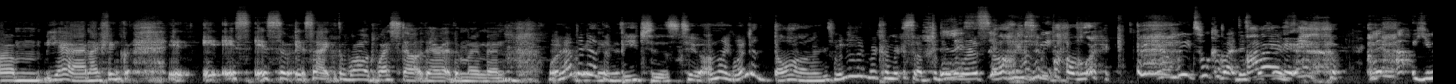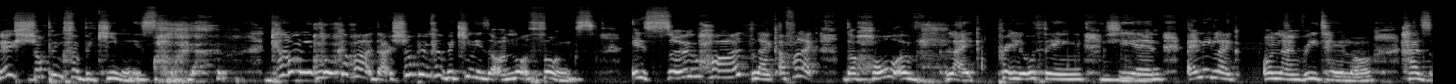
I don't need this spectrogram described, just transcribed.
Um, yeah, and I think it, it, it's it's it's like the wild west out there at the moment. What happened Really at the is. beaches too? I'm like, when did thongs? When did it become acceptable to wear thongs can in we- public? Can we talk about this? Because, I, uh, you know, shopping for bikinis. Can we talk about that? Shopping for bikinis that are not thongs is so hard. Like, I feel like the whole of like Pretty Little Thing, Shein, any like online retailer has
